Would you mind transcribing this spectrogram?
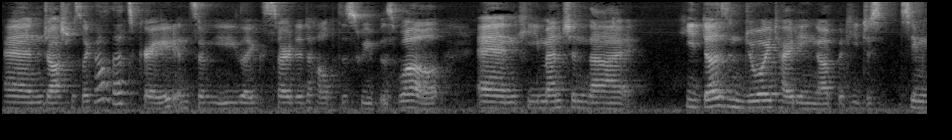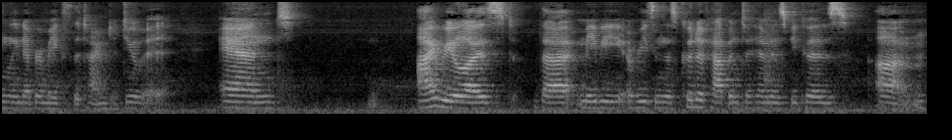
and Josh was like, "Oh, that's great." And so he like started to help to sweep as well. And he mentioned that he does enjoy tidying up, but he just seemingly never makes the time to do it. And I realized that maybe a reason this could have happened to him is because um,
